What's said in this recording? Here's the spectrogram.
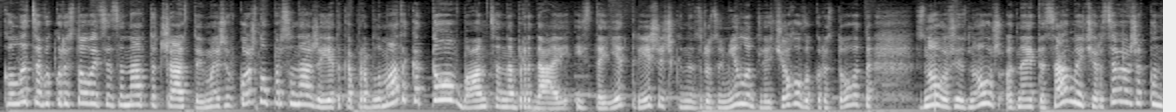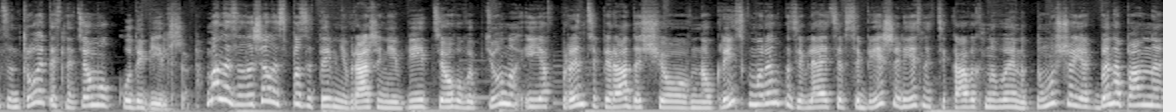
коли це використовується занадто часто, і майже в кожного персонажа є така проблематика, то вам це набридає і стає трішечки незрозуміло, для чого використовувати знову ж і знову ж одне і те саме, і через це ви вже концентруєтесь на цьому куди більше. У мене залишились позитивні враження від цього вебтюну, і я в принципі рада, що на українському ринку з'являється все більше різних цікавих новинок, тому що якби напевне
